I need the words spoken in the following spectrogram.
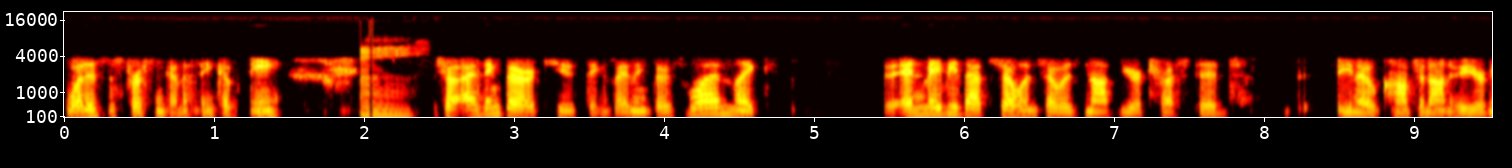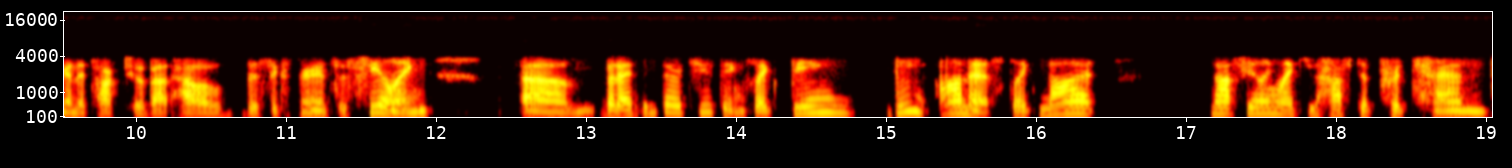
What is this person going to think of me? Mm. So I think there are two things. I think there's one like, and maybe that so and so is not your trusted, you know, confidant who you're going to talk to about how this experience is feeling. Um, but I think there are two things like being being honest, like not not feeling like you have to pretend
